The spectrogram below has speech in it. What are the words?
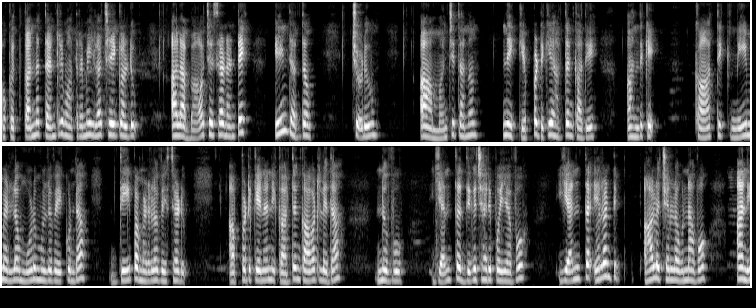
ఒక కన్న తండ్రి మాత్రమే ఇలా చేయగలడు. అలా బావ చేశాడంటే ఏంటి అర్థం చూడు ఆ మంచితనం నీకెప్పటికీ అర్థం కాదే. అందుకే కార్తిక్ నీ మెడలో మూడు ముళ్ళు వేయకుండా దీప మెడలో వేశాడు. అప్పటికైనా నీకు అర్థం కావట్లేదా? నువ్వు ఎంత దిగజారిపోయావో ఎంత ఎలాంటి ఆలోచనలో ఉన్నావో అని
